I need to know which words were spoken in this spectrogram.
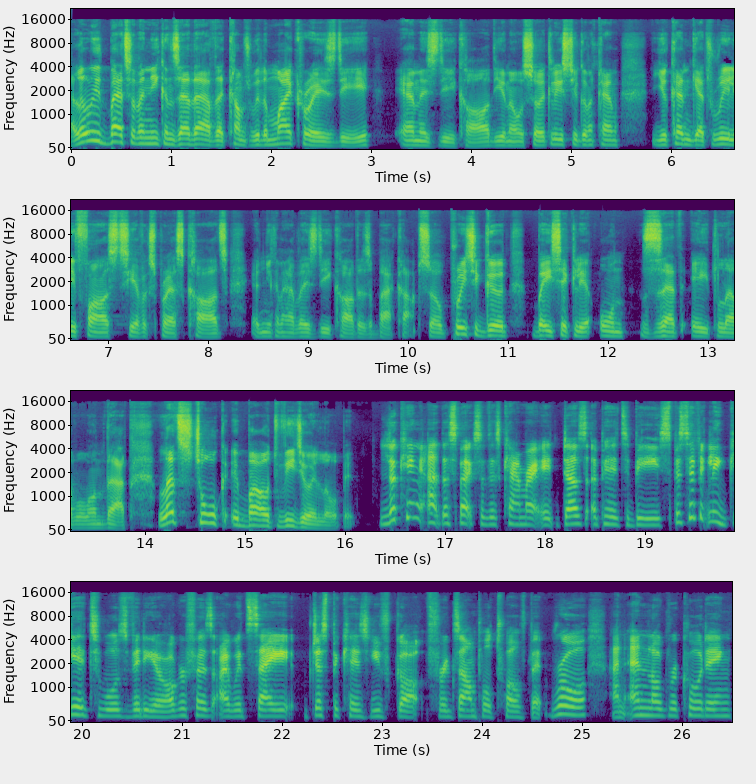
a little bit better than Nikon ZF that comes with a micro SD MSD card, you know, so at least you're gonna can you can get really fast CF Express cards and you can have SD card as a backup. So pretty good basically on Z8 level on that. Let's talk about video a little bit. Looking at the specs of this camera, it does appear to be specifically geared towards videographers, I would say, just because you've got, for example, 12-bit RAW and N-Log recording,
